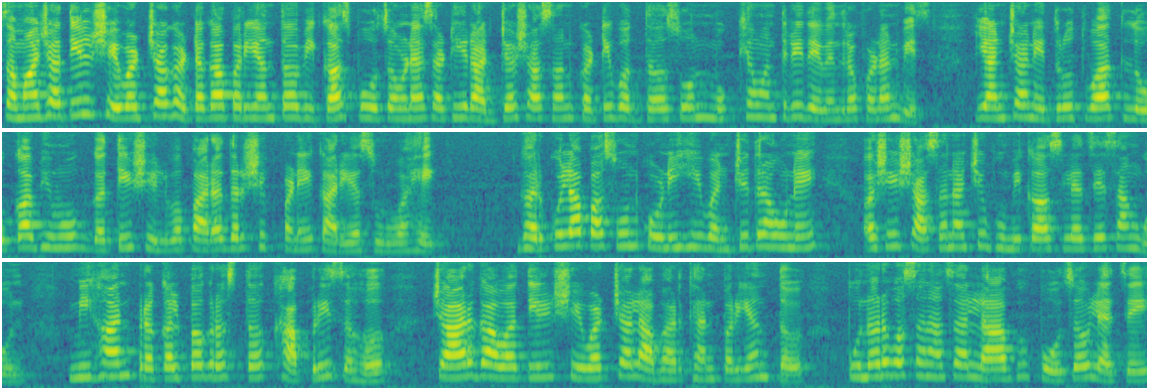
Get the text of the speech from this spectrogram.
समाजातील शेवटच्या घटकापर्यंत विकास पोहोचवण्यासाठी राज्य शासन कटिबद्ध असून मुख्यमंत्री देवेंद्र फडणवीस यांच्या नेतृत्वात लोकाभिमुख गतिशील व पारदर्शकपणे कार्य सुरू आहे. घरकुलापासून कोणीही वंचित राहू नये अशी शासनाची भूमिका असल्याचे सांगून मिहान प्रकल्पग्रस्त खापरीसह चार गावातील शेवटच्या लाभार्थ्यांपर्यंत पुनर्वसनाचा लाभ पोहोचवल्याचे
